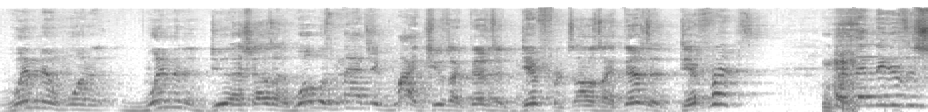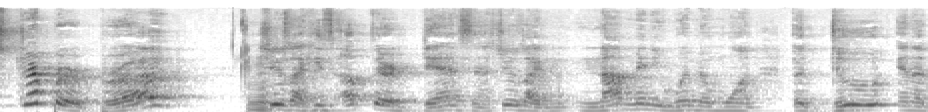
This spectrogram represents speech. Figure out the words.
Women want women to do that. shit. I was like, "What was Magic Mike?" She was like, "There's a difference." I was like, "There's a difference." Like, that nigga's a stripper, bruh. She was like, he's up there dancing. She was like, not many women want a dude in a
